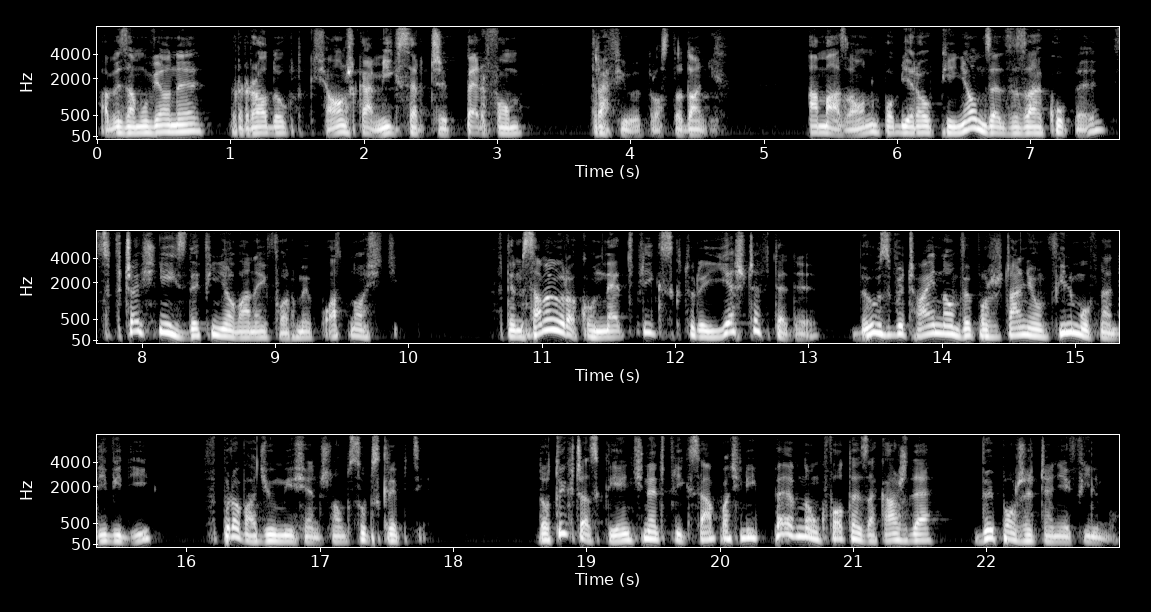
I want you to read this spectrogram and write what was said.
aby zamówiony produkt, książka, mikser czy perfum trafiły prosto do nich. Amazon pobierał pieniądze za zakupy z wcześniej zdefiniowanej formy płatności. W tym samym roku Netflix, który jeszcze wtedy był zwyczajną wypożyczalnią filmów na DVD, wprowadził miesięczną subskrypcję. Dotychczas klienci Netflixa płacili pewną kwotę za każde wypożyczenie filmu.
